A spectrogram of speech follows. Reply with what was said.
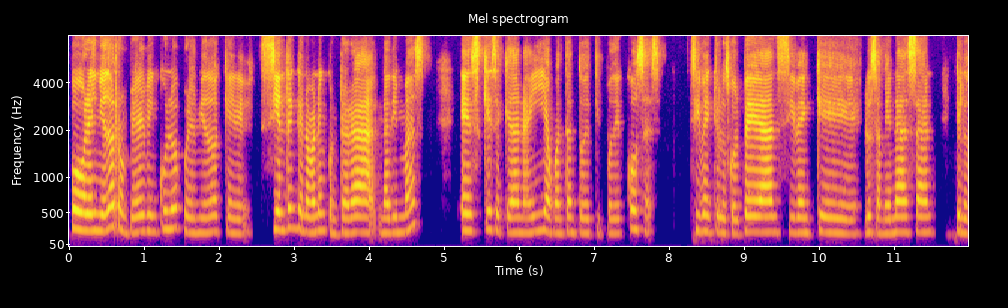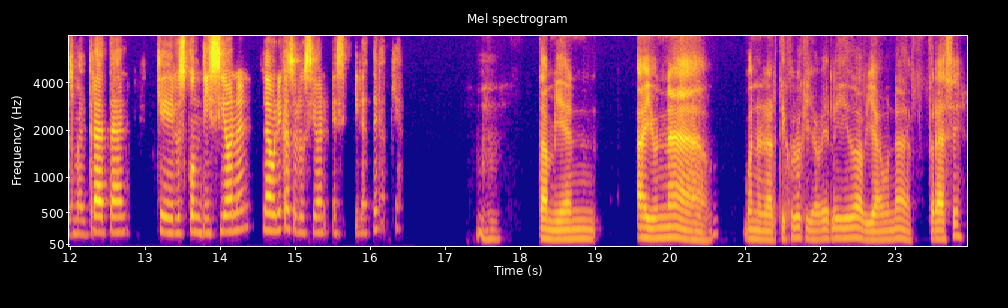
por el miedo a romper el vínculo, por el miedo a que sienten que no van a encontrar a nadie más, es que se quedan ahí y aguantan todo tipo de cosas. Si ven que los golpean, si ven que los amenazan, que los maltratan, que los condicionan, la única solución es ir a terapia. También hay una, bueno, en el artículo que yo había leído había una frase,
